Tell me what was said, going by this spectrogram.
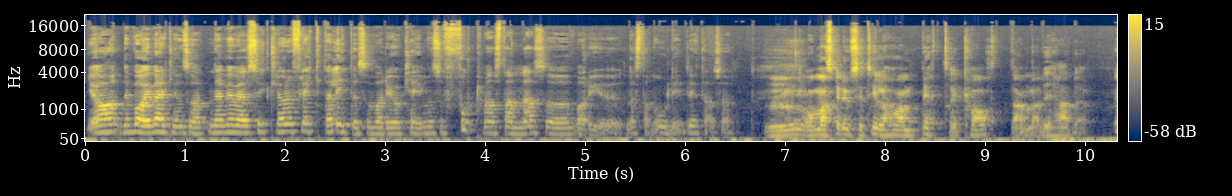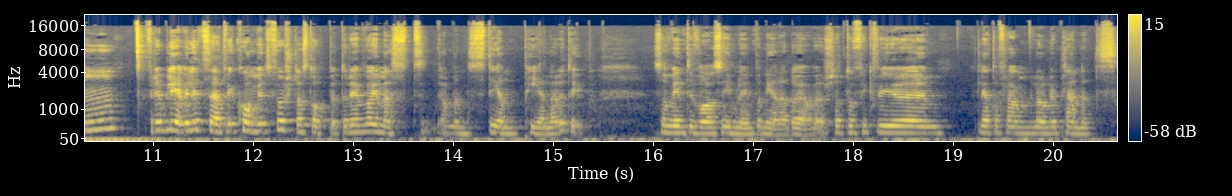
Ja, det var ju verkligen så att när vi väl cyklade och fläktade lite så var det okej. Men så fort man stannade så var det ju nästan olidligt alltså. Mm, och man ska nog se till att ha en bättre karta än vad vi hade. Mm, för det blev ju lite så att vi kom ju till första stoppet och det var ju mest ja, men stenpelare typ. Som vi inte var så himla imponerade över. Så då fick vi ju eh, leta fram Lonely Planets,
